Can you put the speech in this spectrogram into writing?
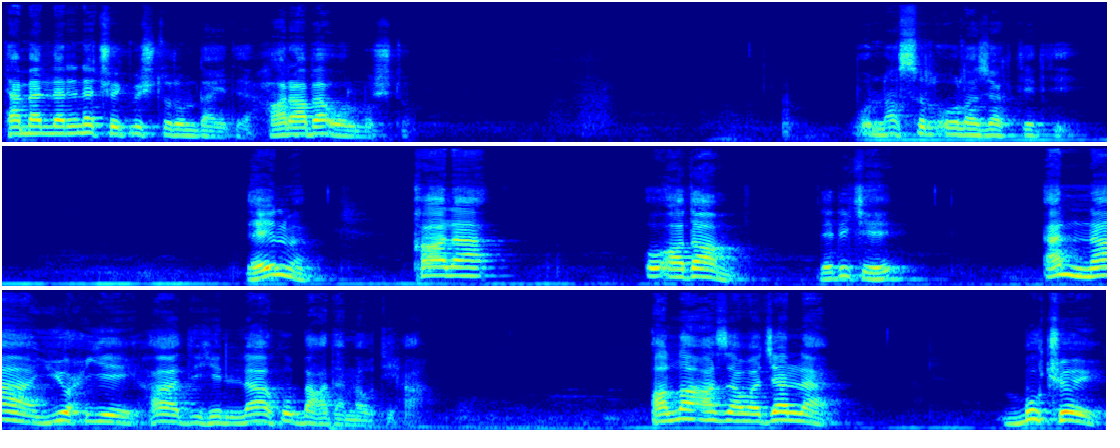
temellerine çökmüş durumdaydı. Harabe olmuştu. Bu nasıl olacak dedi. Değil mi? Kala o adam dedi ki enna yuhyi hadihillahu ba'de mevtiha. Allah Azze ve Celle bu köy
